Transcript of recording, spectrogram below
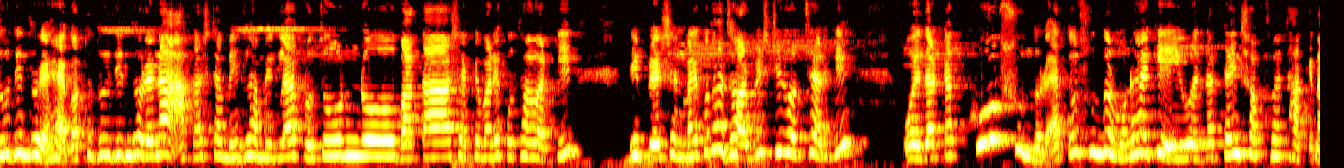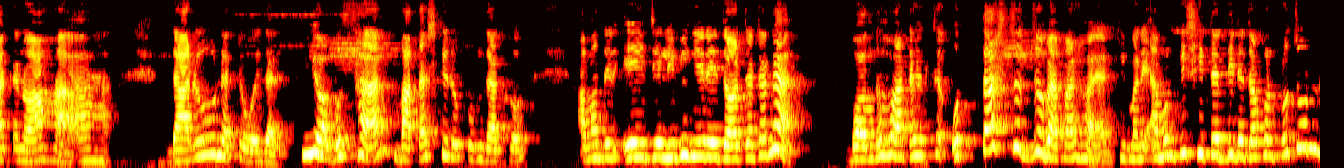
দুই দিন ধরে হ্যাঁ গত দুই দিন ধরে না আকাশটা মেঘলা মেঘলা, প্রচণ্ড বাতাস, একেবারে কোথাও আর কি ডিপ্রেশন মানে কোথাও ঝড় বৃষ্টি হচ্ছে আর কি। ওয়েদারটা খুব সুন্দর, এত সুন্দর মনে হয় কি এই ওয়েদারটাই সবসময় থাকে না কেন? আহা আহা। দারুণ একটা ওয়েদার কি অবস্থা? বাতাস কীরকম দেখো। আমাদের এই যে লিভিং এর এই দরজাটা না, বন্ধ হওয়াটা একটা অত্যাশ্চর্য ব্যাপার হয় আর কি। মানে এমনকি শীতের দিনে যখন প্রচণ্ড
